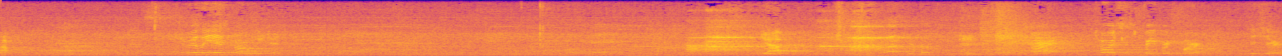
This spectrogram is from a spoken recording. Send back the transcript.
Yeah. It really is Norwegian. Yeah. Alright, towards his favorite part, dessert.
